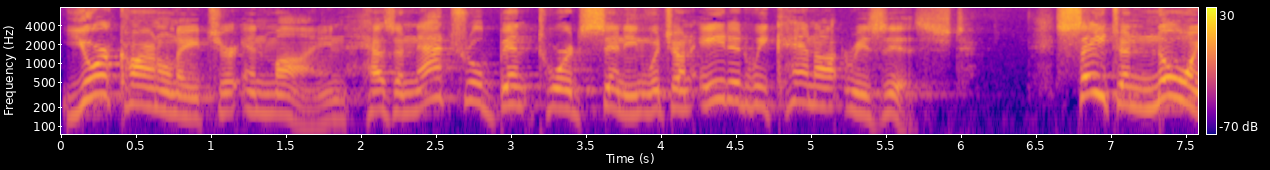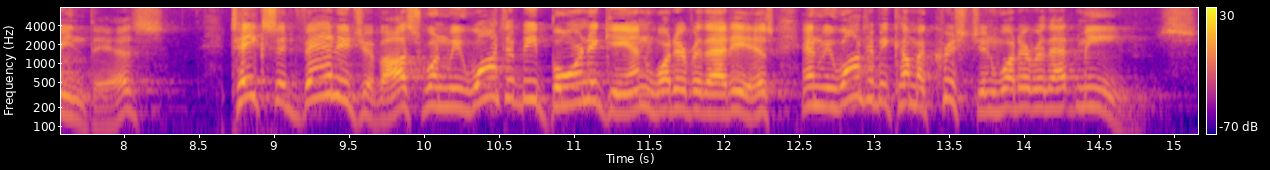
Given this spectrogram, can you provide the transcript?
your carnal nature and mine has a natural bent towards sinning, which unaided we cannot resist. Satan, knowing this, takes advantage of us when we want to be born again, whatever that is, and we want to become a Christian, whatever that means.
